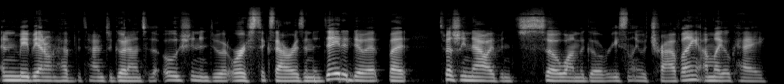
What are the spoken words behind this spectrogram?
And maybe I don't have the time to go down to the ocean and do it or 6 hours in a day to do it, but especially now I've been so on the go recently with traveling. I'm like, okay,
